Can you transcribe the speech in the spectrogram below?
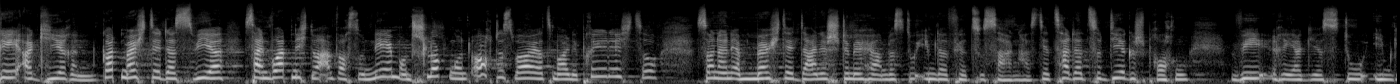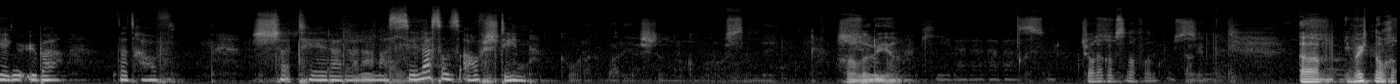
reagieren. Gott möchte, dass wir sein Wort nicht nur einfach so nehmen und schlucken und, ach, das war jetzt mal eine Predigt, so, sondern er möchte deine Stimme hören, was du ihm dafür zu sagen hast. Jetzt hat er zu dir gesprochen. Wie reagierst du ihm gegenüber darauf? Lass uns aufstehen. Halleluja. Jonah, kommst du nach vorne? Danke. Ähm, ich möchte noch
